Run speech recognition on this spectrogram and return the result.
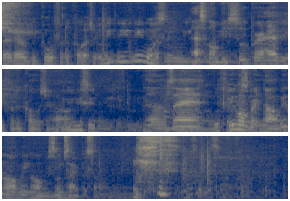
that, that would be cool for the culture. We, we, we want to see what we That's gonna do. be super heavy for the culture. I don't- We see what we can do. You know what I'm saying? know. We'll We gonna bring no. We gonna we gonna some type of song. Man. we'll figure something out.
